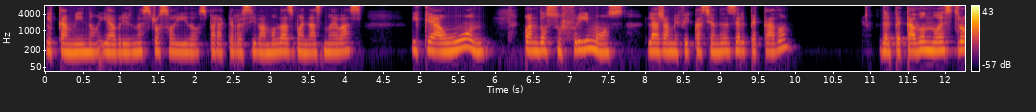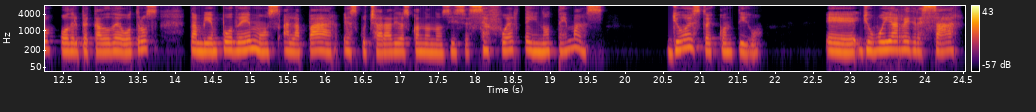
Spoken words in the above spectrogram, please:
el camino y abrir nuestros oídos para que recibamos las buenas nuevas y que aún cuando sufrimos las ramificaciones del pecado, del pecado nuestro o del pecado de otros, también podemos a la par escuchar a Dios cuando nos dice, sé fuerte y no temas. Yo estoy contigo. Eh, yo voy a regresar.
